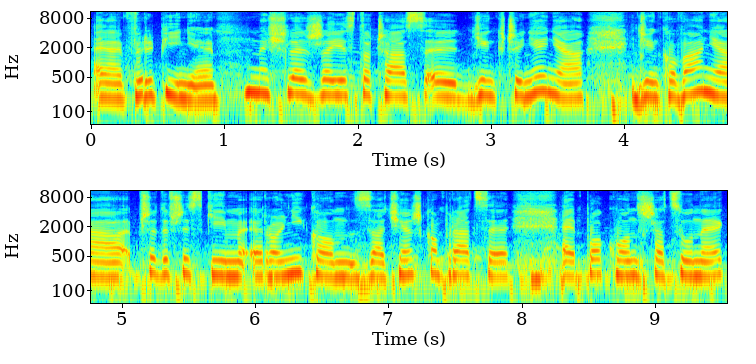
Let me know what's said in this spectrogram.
e, w Rypinie. Myślę, że jest to czas e, dziękczynienia, dziękowania przede wszystkim rolnikom za ciężką pracę, e, pokłon, szacunek,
